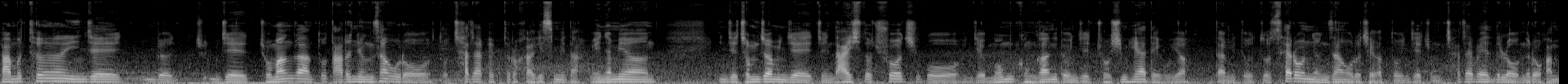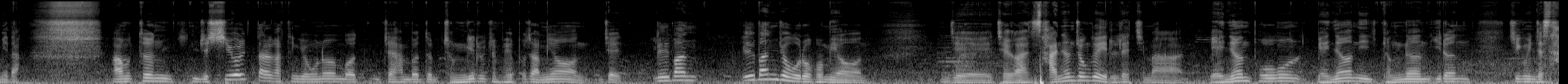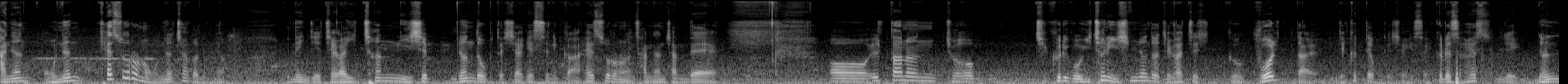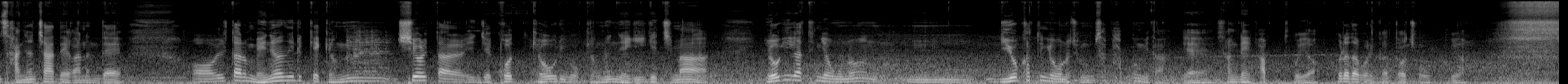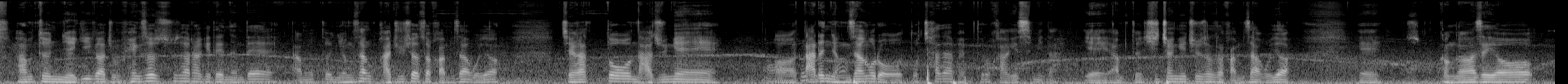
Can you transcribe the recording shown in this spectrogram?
아무튼 이제 뭐 조- 이제 조만간 또 다른 영상으로 또 찾아뵙도록 하겠습니다. 왜냐면 이제 점점 이제 날씨도 추워지고 이제 몸 건강에도 이제 조심해야 되고요. 그다음에 또 또 새로운 영상으로 제가 또 이제 좀 찾아뵈도록 노력합니다. 아무튼 이제 10월 달 같은 경우는 뭐 이제 한번 좀 정리를 좀 해보자면 이제 일반 일반적으로 보면 이제 제가 한 4년 정도 일을 했지만 매년 본 매년이 겪는 이런 지금 이제 4년 5년 횟수로는 5년 차거든요. 근데 이제 제가 2020년도부터 시작했으니까 횟수로는 4년 차인데 어 일단은 저 지- 그리고 2020년도 제가 이제 그 9월달 이제 그때부터 시작했어요. 그래서 횟수 이제 연 4년 차 돼 가는데 어 일단은 매년 이렇게 겪는 10월달 이제 곧 겨울이고 겪는 얘기겠지만 여기 같은 경우는 음, 뉴욕 같은 경우는 좀 사- 바쁩니다. 예, 상당히 바쁘고요. 그러다 보니까 더 좋고요. 아무튼 얘기가 좀 횡설수설하게 됐는데 아무튼 영상 봐주셔서 감사하고요. 제가 또 나중에 어, 다른 영상으로 또 찾아뵙도록 하겠습니다. 예, 아무튼 시청해 주셔서 감사하고요. 예, 건강하세요.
